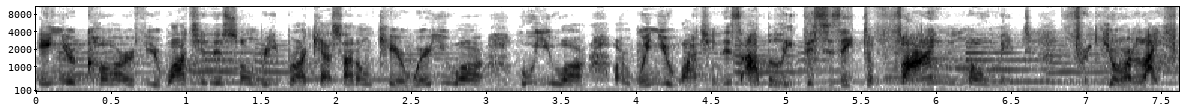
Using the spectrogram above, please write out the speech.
in your car, if you're watching this on rebroadcast, I don't care where you are, who you are, or when you're watching this, I believe this is a divine moment for your life,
